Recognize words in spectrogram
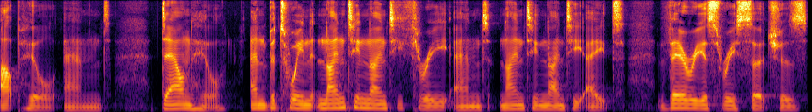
uphill and downhill. And between 1993 and 1998, various researchers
